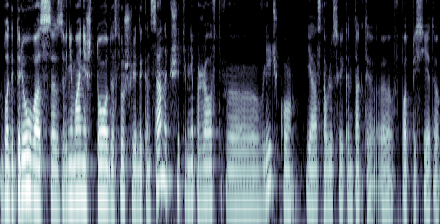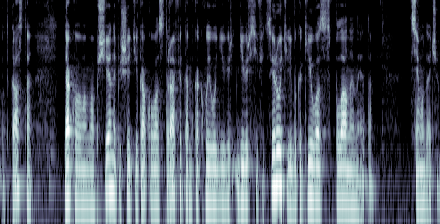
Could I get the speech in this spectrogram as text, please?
Благодарю вас за внимание, что дослушали до конца. Напишите мне, пожалуйста, в, в личку. Я оставлю свои контакты э, в подписи этого подкаста. Как вам вообще? Напишите, как у вас с трафиком, как вы его диверсифицируете, либо какие у вас планы на это. Всем удачи!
